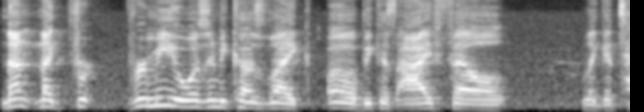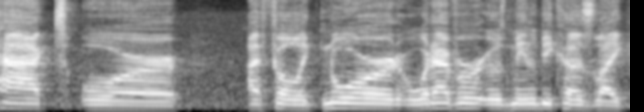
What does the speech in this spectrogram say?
not like for for me it wasn't because like oh because I felt like attacked or I felt ignored or whatever. It was mainly because like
